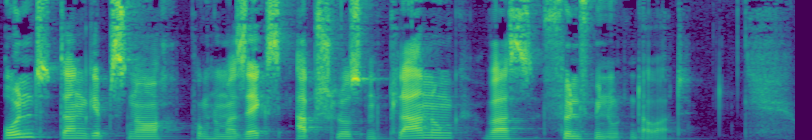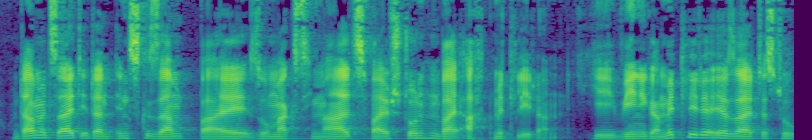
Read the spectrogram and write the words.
Und dann gibt's noch Punkt Nummer 6, Abschluss und Planung, was 5 Minuten dauert. Und damit seid ihr dann insgesamt bei so maximal zwei Stunden bei acht Mitgliedern. Je weniger Mitglieder ihr seid, desto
